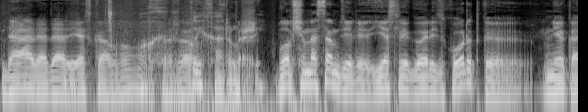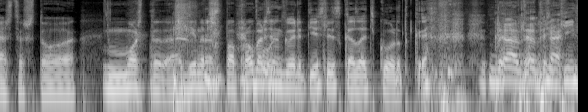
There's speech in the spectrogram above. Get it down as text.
Да, да, да, я сказал, ну, пожалуйста. Какой хороший. В общем, на самом деле, если говорить коротко, мне кажется, что может один раз попробовать... Борзин говорит, если сказать коротко. Да, да, да. Прикинь.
